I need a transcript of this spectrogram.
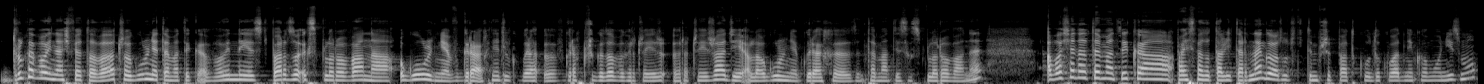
Druga wojna światowa, czy ogólnie tematyka wojny jest bardzo eksplorowana ogólnie w grach, nie tylko w grach przygodowych, raczej, raczej rzadziej, ale ogólnie w grach e, ten temat jest eksplorowany. A właśnie ta tematyka państwa totalitarnego, tu w tym przypadku dokładnie komunizmu,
